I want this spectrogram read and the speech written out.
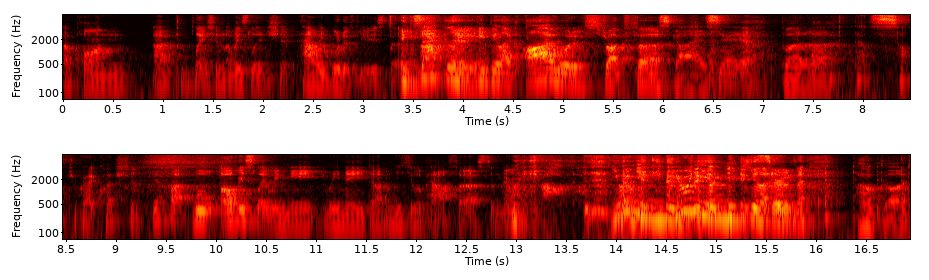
upon uh, completion of his leadership how he would have used it. Exactly. Yeah, yeah. He'd be like, I would have struck first, guys. yeah, yeah. But uh, That's such a great question. Yeah, but, well, obviously we need we need um, nuclear power first, and then we can. you then and your, you and your nuclear nukes from area. there. Oh god.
